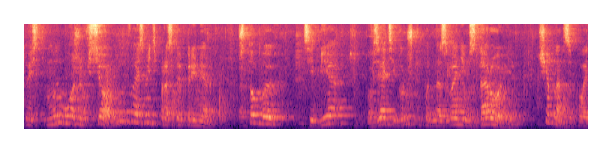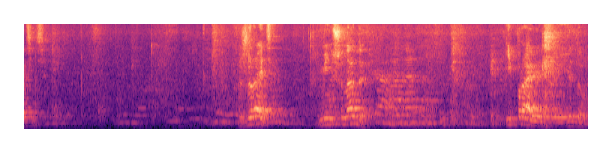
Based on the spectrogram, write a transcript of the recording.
То есть мы можем все. Ну вот возьмите простой пример. Чтобы тебе взять игрушку под названием здоровье, чем надо заплатить? Жрать меньше надо? И правильную еду.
